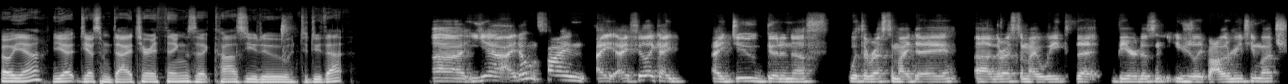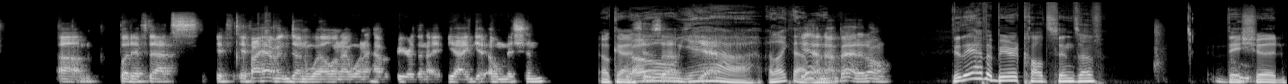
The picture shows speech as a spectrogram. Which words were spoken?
Oh yeah, yeah. Do you have some dietary things that cause you to to do that? Uh, yeah, I don't find I, I feel like I I do good enough with the rest of my day, uh, the rest of my week that beer doesn't usually bother me too much. Um, but if that's if if I haven't done well and I want to have a beer, then I yeah I get omission. Okay. Which is, oh uh, yeah. yeah. I like that yeah, one. not bad at all. Do they have a beer called Sins of? They should.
